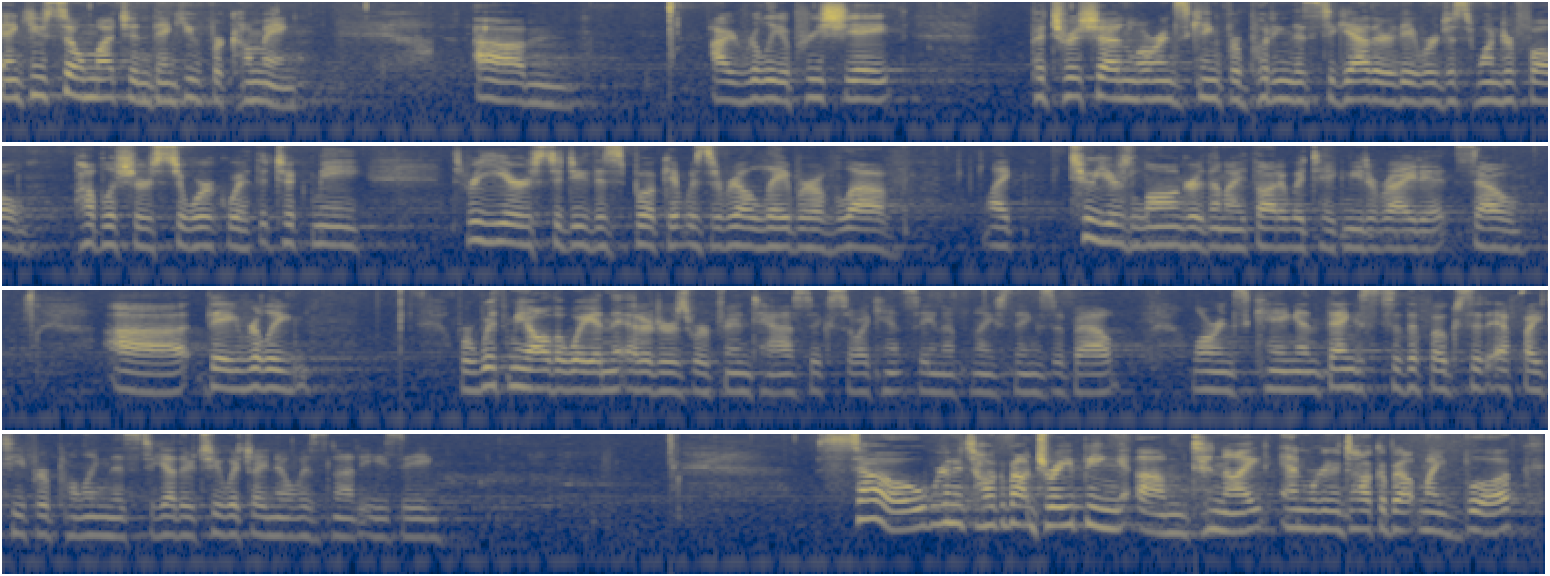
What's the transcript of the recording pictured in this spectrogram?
Thank you so much, and thank you for coming. Um, I really appreciate Patricia and Laurence King for putting this together. They were just wonderful publishers to work with. It took me three years to do this book. It was a real labor of love, like two years longer than I thought it would take me to write it. So uh, they really were with me all the way, and the editors were fantastic, so I can't say enough nice things about Laurence King. And thanks to the folks at FIT for pulling this together, too, which I know was not easy. So, we're going to talk about draping um, tonight, and we're going to talk about my book,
